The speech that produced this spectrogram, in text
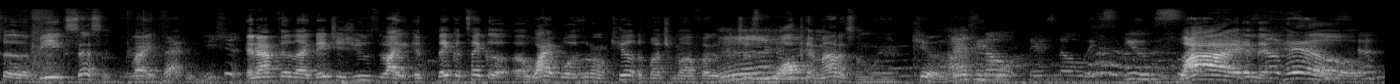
to be excessive. Like, Exactly. G and I feel like they just use like if they could take a, a white boy who don't killed a bunch of motherfuckers and just Mhm. walk him out of somewhere. Kill nine there's people. no, there's no excuse. Why Like, in the no hell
